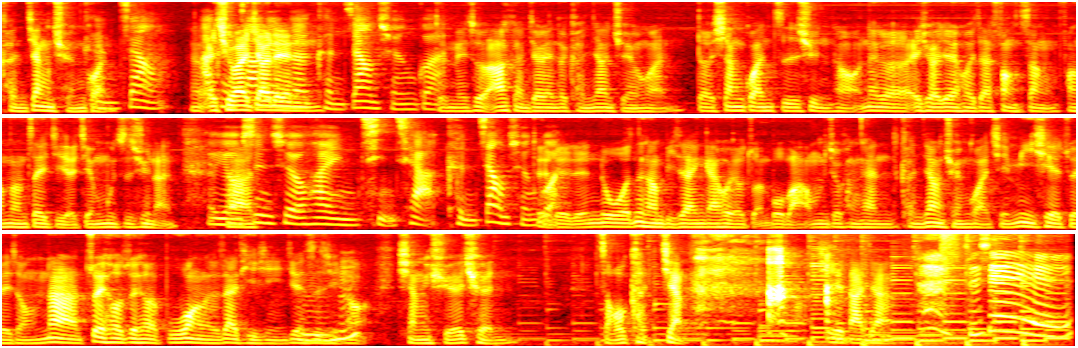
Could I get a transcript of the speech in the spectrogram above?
肯将拳馆肯，HY 教练的肯将拳馆对，馆，没错，阿肯教练的肯将拳馆的相关资讯哈，那个 HY 教练会再放上放上这一集的节目资讯栏。有兴趣的欢迎请洽肯将拳馆。对对对，如果那场比赛应该会有转播吧，我们就看看肯将拳馆，请密切追踪。那最后最后不忘了再提醒一件事情哦，想学拳找肯将，好谢谢大家。谢谢。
